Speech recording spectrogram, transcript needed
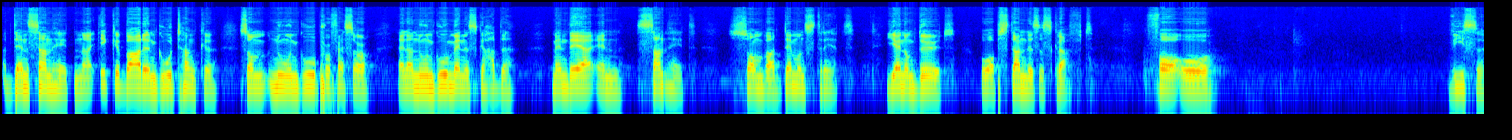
den sannheten er ikke bare en god tanke som noen god professor eller noen god menneske hadde, men det er en sannhet som var demonstrert gjennom død og oppstandelseskraft for å vise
